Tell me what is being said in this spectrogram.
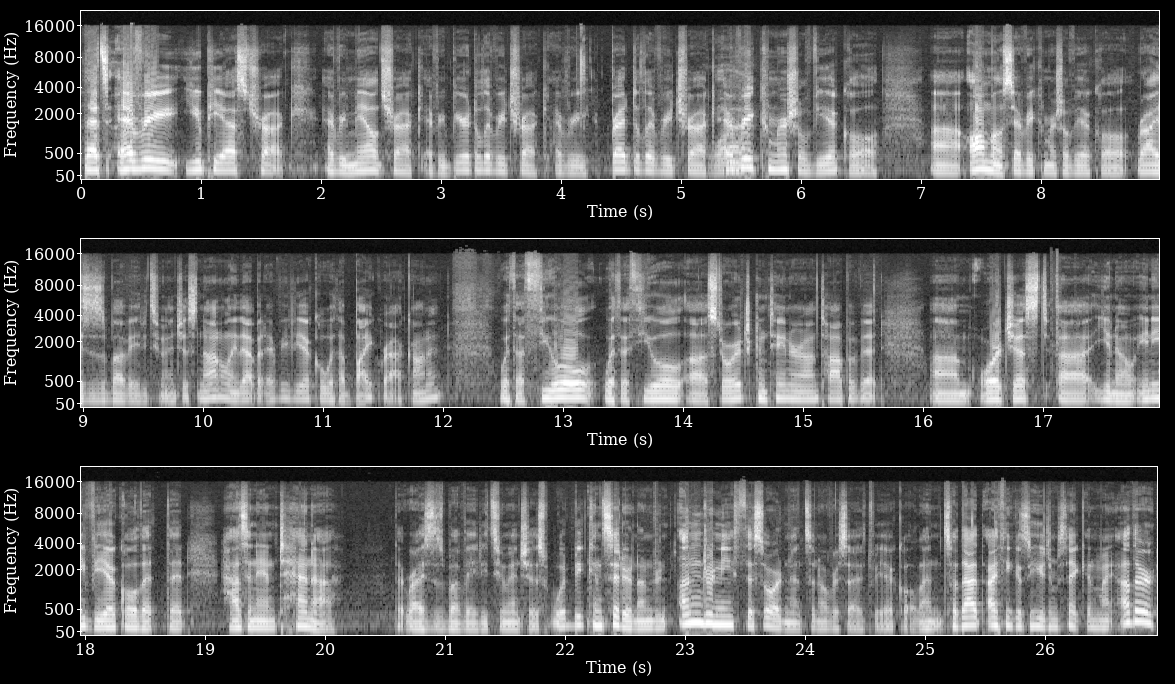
That's every UPS truck, every mail truck, every beer delivery truck, every bread delivery truck, every commercial vehicle. Uh, almost every commercial vehicle rises above 82 inches. Not only that, but every vehicle with a bike rack on it, with a fuel with a fuel uh, storage container on top of it, um, or just uh, you know any vehicle that that has an antenna that rises above 82 inches would be considered under, underneath this ordinance an oversized vehicle. And so that I think is a huge mistake. And my other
